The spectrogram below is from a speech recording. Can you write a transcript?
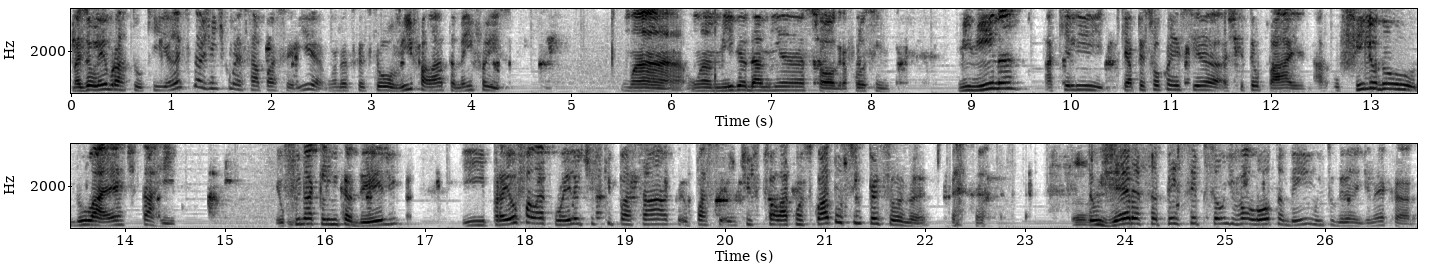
Mas eu lembro, Arthur, que antes da gente começar a parceria, uma das coisas que eu ouvi falar também foi isso uma, uma amiga da minha sogra falou assim: menina, aquele que a pessoa conhecia, acho que teu pai, o filho do, do Laerte tá rico. Eu fui na clínica dele e para eu falar com ele eu tive que passar, eu passei, eu tive que falar com as quatro ou cinco pessoas, né? Então gera essa percepção de valor também muito grande, né, cara?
